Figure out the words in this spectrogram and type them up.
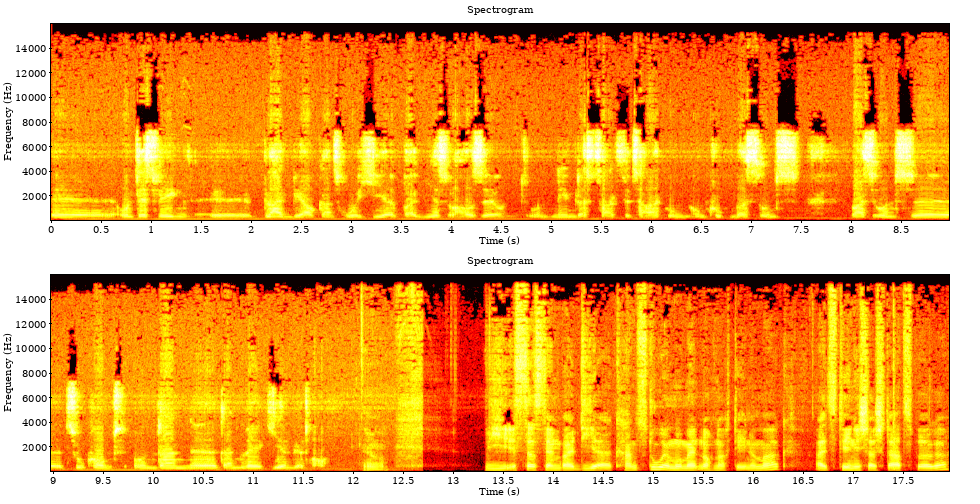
äh, und deswegen äh, bleiben wir auch ganz ruhig hier bei mir zu Hause und, und nehmen das Tag für Tag und, und gucken, was uns was uns äh, zukommt und dann, äh, dann reagieren wir drauf. Ja. Wie ist das denn bei dir? Kannst du im Moment noch nach Dänemark als dänischer Staatsbürger?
